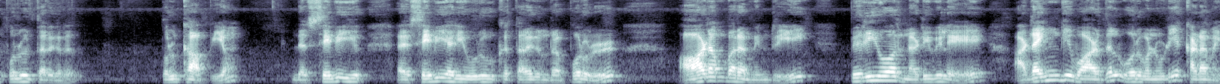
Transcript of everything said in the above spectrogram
பொருள் தருகிறது. தொல்காப்பியம் இந்த செவி அஹ், உருவுக்கு தருகின்ற பொருள் ஆடம்பரமின்றி பெரியோர் நடுவிலே அடங்கி வாழ்தல் ஒருவனுடைய கடமை.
